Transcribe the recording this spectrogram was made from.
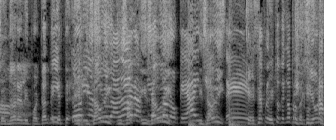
Señores, lo importante es que este, Victoria y Saudi, y y haciendo Saudi- lo que hay y que hacer. que ese proyecto tenga protecciones.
